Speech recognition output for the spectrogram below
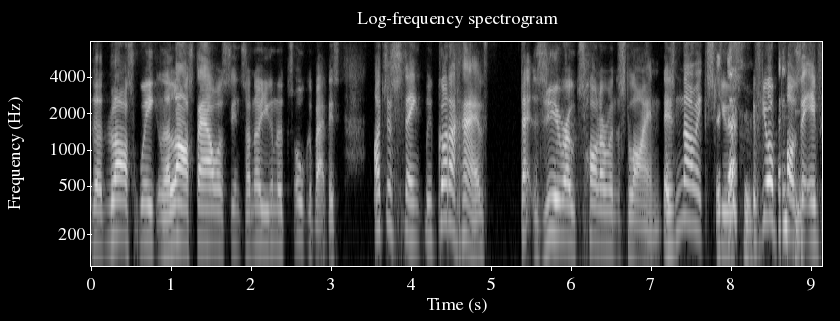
the last week and the last hour since I know you're going to talk about this, I just think we've got to have that zero tolerance line. There's no excuse. Exactly. If you're Thank positive,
